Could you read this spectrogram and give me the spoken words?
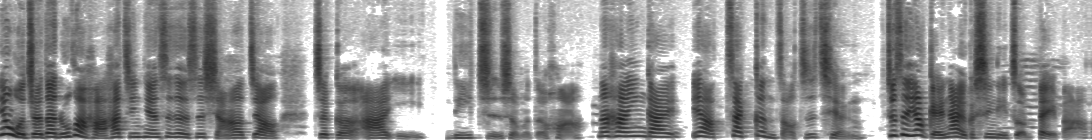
因为我觉得，如果好，他今天是真的是想要叫这个阿姨离职什么的话，那他应该要在更早之前，就是要给人家有个心理准备吧。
